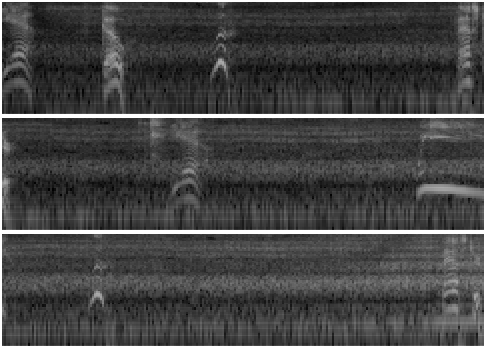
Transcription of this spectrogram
Yeah. Go. Woo. Faster. Yeah. Whee! Woo! Faster.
